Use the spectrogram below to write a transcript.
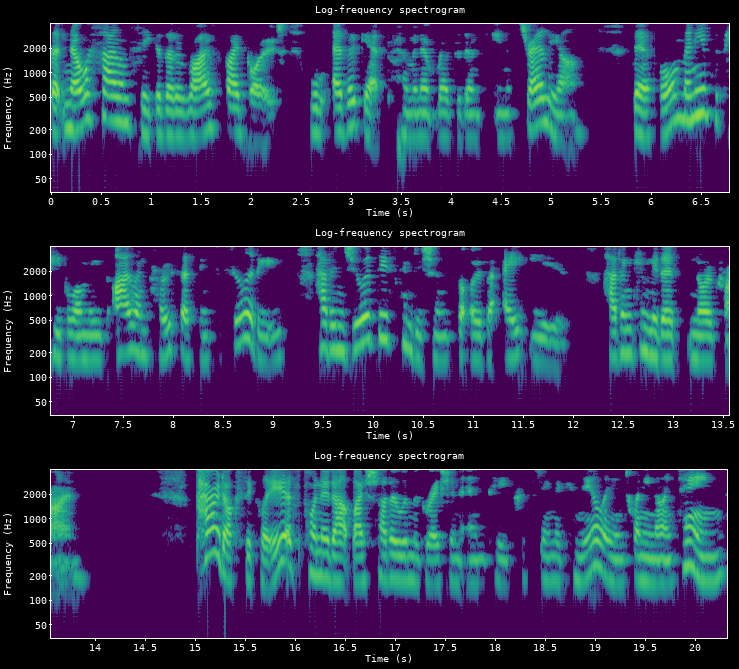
that no asylum seeker that arrives by boat will ever get permanent residence in Australia. Therefore, many of the people on these island processing facilities have endured these conditions for over eight years, having committed no crime. Paradoxically, as pointed out by Shadow Immigration MP Kristina Keneally in 2019,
